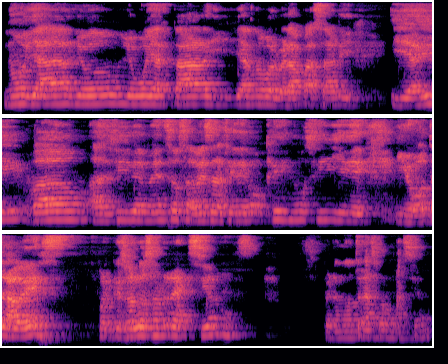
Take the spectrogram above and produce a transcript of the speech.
no, ya, yo, yo voy a estar y ya no volverá a pasar, y, y ahí va así de mensos, a veces así de, ok, no, sí, y, y otra vez, porque solo son reacciones, pero no transformación.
